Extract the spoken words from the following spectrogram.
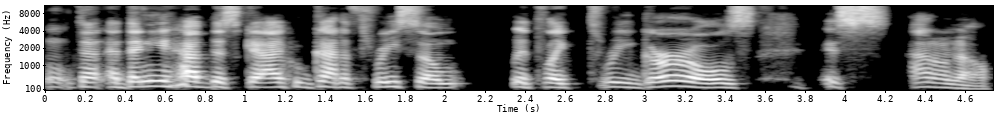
and then you have this guy who got a threesome with like three girls. It's i don't know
